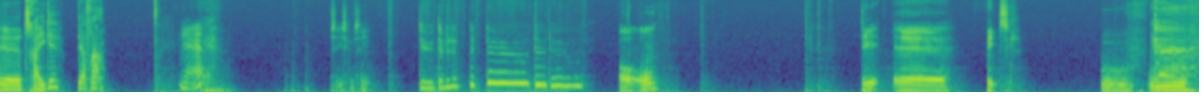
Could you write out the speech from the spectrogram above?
øh, trække derfra? Ja. Se, skal vi se. Du, du, du, du, du, du, du. Og det er øh, finsk. Uh, uh,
